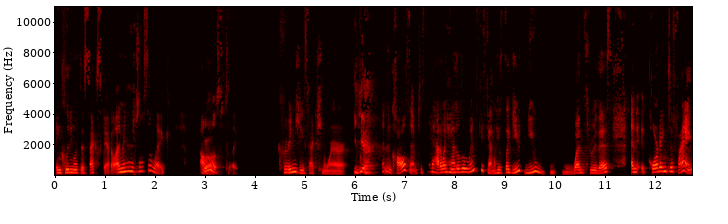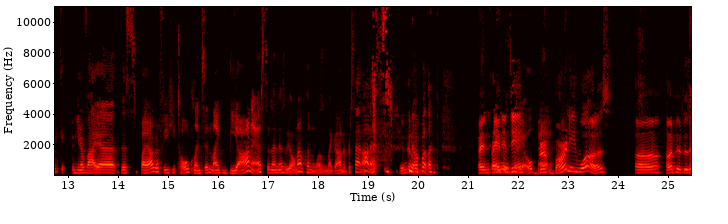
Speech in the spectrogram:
including with the sex scandal. I mean, there's also like almost well, like cringy section where yeah. Clinton calls him to say, how do I handle the Lewinsky scandal? He's like, you, you went through this. And according to Frank, you know, via this biography, he told Clinton, like, be honest. And then as we all know, Clinton wasn't like 100% honest, you know, you know but like, and, Frank and indeed, Barney was, uh, under the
